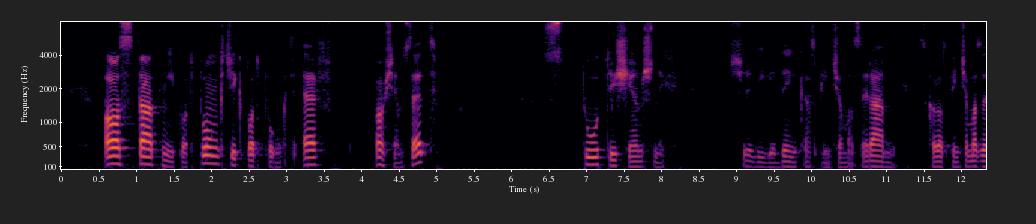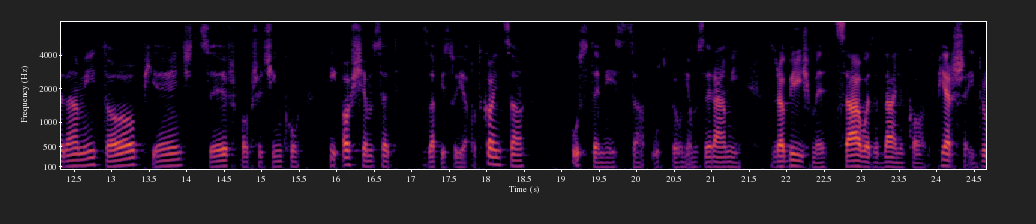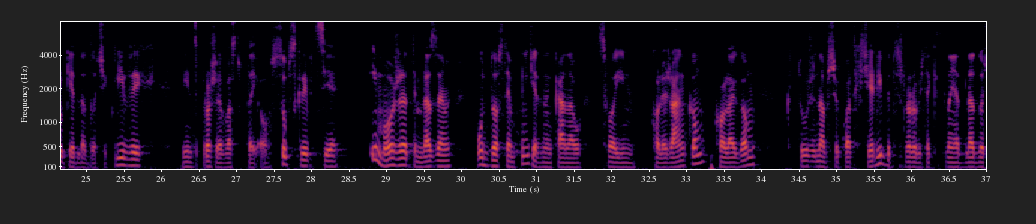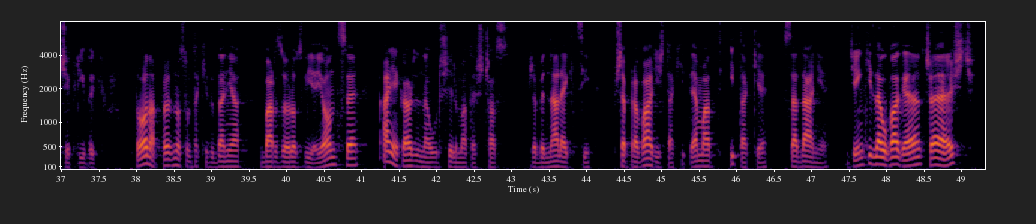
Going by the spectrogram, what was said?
Ostatni podpunkcik, podpunkt F, 800 100 tysięcznych, czyli jedynka z pięcioma zerami. Skoro z pięcioma zerami, to 5 cyfr po przecinku i 800 zapisuję od końca. Puste miejsca uzupełniam zerami. Zrobiliśmy całe zadanko, pierwsze i drugie dla dociekliwych, więc proszę Was tutaj o subskrypcję i może tym razem udostępnicie ten kanał swoim koleżankom, kolegom, którzy na przykład chcieliby też robić takie zadania dla dociekliwych. To na pewno są takie zadania bardzo rozwijające, a nie każdy nauczyciel ma też czas, żeby na lekcji przeprowadzić taki temat i takie zadanie. Dzięki za uwagę, cześć!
